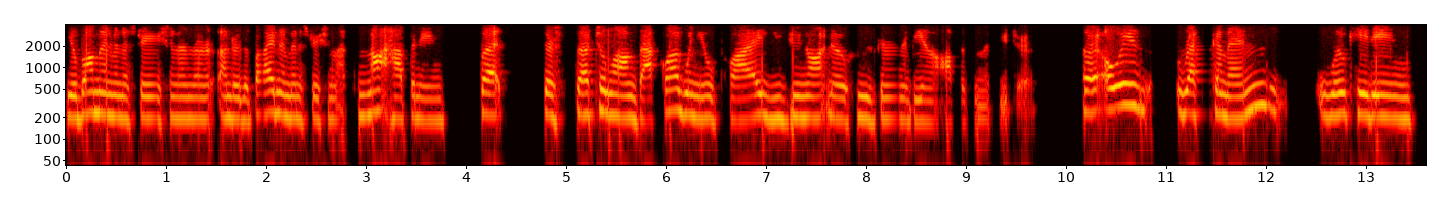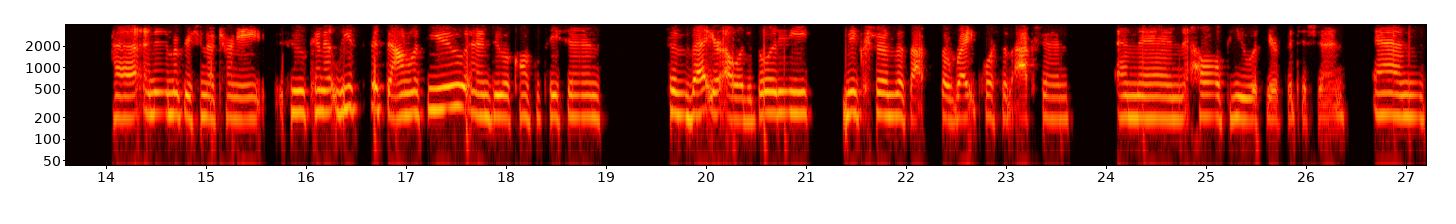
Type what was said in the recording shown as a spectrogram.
the Obama administration and under, under the Biden administration, that's not happening. But there's such a long backlog when you apply, you do not know who's going to be in the office in the future. So I always recommend locating uh, an immigration attorney who can at least sit down with you and do a consultation to vet your eligibility, make sure that that's the right course of action, and then help you with your petition. And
